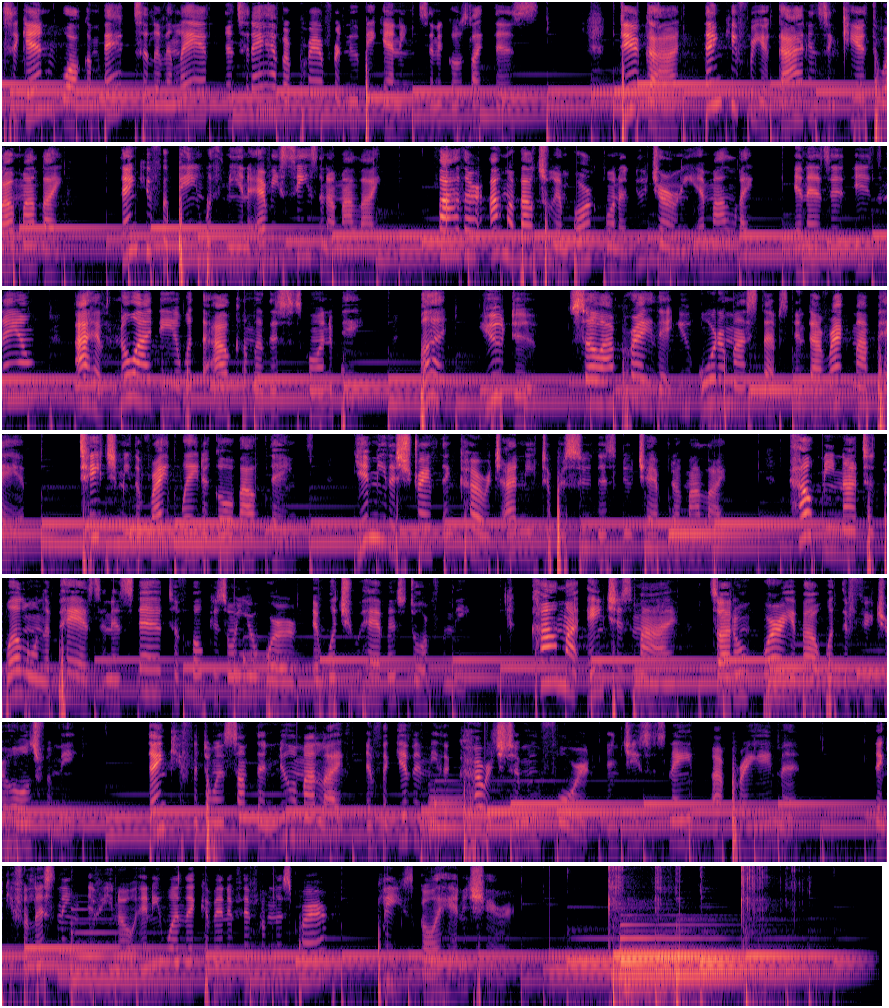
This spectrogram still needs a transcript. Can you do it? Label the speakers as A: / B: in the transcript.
A: once again, welcome back to Live and Laugh. And today I have a prayer for new beginnings, and it goes like this Dear God, thank you for your guidance and care throughout my life. Thank you for being with me in every season of my life. Father, I'm about to embark on a new journey in my life, and as it is now, I have no idea what the outcome of this is going to be. But you do. So I pray that you order my steps and direct my path. Teach me the right way to go about things. Give me the strength and courage I need to pursue this new chapter of my life. Help me not to dwell on the past and instead to focus on your word and what you have in store for me. Calm my anxious mind so I don't worry about what the future holds for me. Thank you for doing something new in my life and for giving me the courage to move forward. In Jesus' name, I pray, Amen. Thank you for listening. If you know anyone that could benefit from this prayer, please go ahead and share.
